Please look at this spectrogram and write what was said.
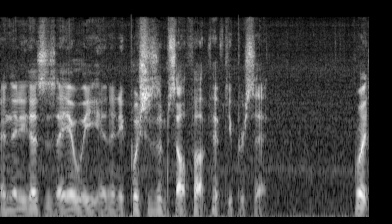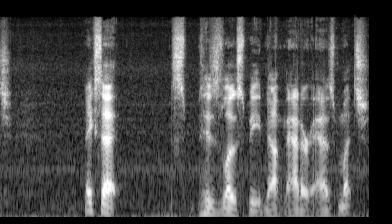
and then he does his AoE, and then he pushes himself up 50%. Which makes that his low speed not matter as much.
